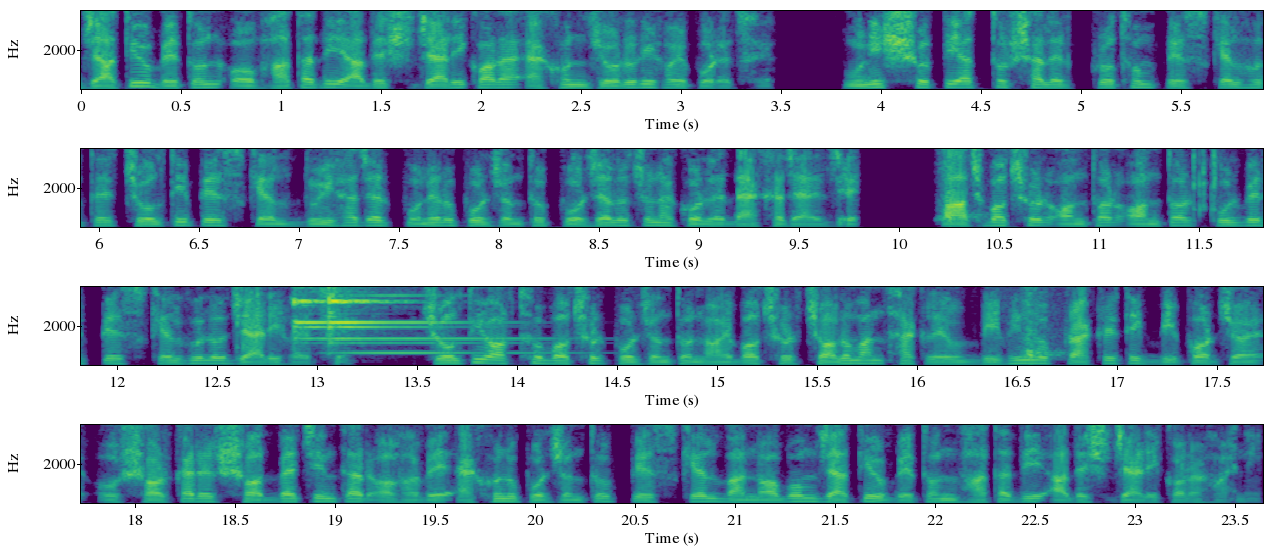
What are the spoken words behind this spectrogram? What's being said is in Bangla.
জাতীয় বেতন ও ভাতাদি আদেশ জারি করা এখন জরুরি হয়ে পড়েছে। উনিশশো তিয়াত্তর সালের প্রথম পে স্কেল হতে চলতি পে স্কেল দুই হাজার পনেরো পর্যন্ত পর্যালোচনা করলে দেখা যায় যে, পাঁচ বছর অন্তর অন্তর পূর্বের পে স্কেলগুলো জারি হয়েছে। চলতি অর্থ বছর পর্যন্ত নয় বছর চলমান থাকলেও বিভিন্ন প্রাকৃতিক বিপর্যয় ও সরকারের সদ্ব্যচিন্তার অভাবে এখনও পর্যন্ত পে স্কেল বা নবম জাতীয় বেতন ভাতা ভাতাদি আদেশ জারি করা হয়নি।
